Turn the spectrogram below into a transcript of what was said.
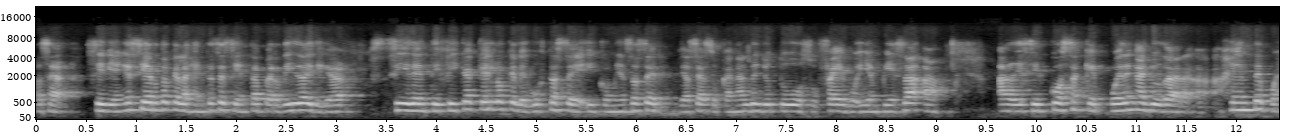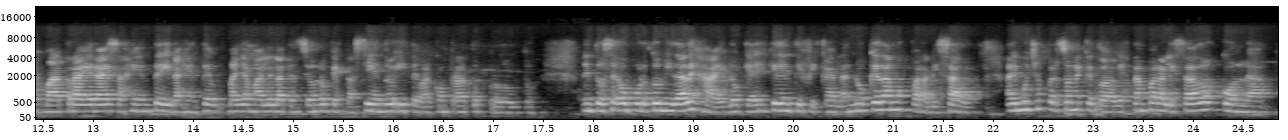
O sea, si bien es cierto que la gente se sienta perdida y diga, si identifica qué es lo que le gusta hacer y comienza a hacer, ya sea su canal de YouTube o su Facebook y empieza a a decir cosas que pueden ayudar a, gente, pues va a atraer a esa gente y la gente va a llamarle la atención lo que está haciendo y te va a comprar tus productos. Entonces, oportunidades hay, lo que hay es que identificarlas, no quedamos paralizados. Hay muchas personas que todavía están paralizados con la,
